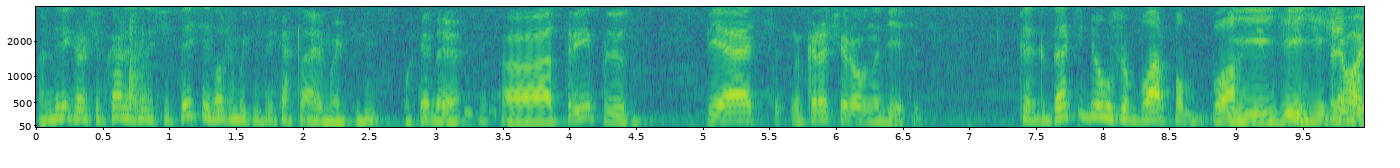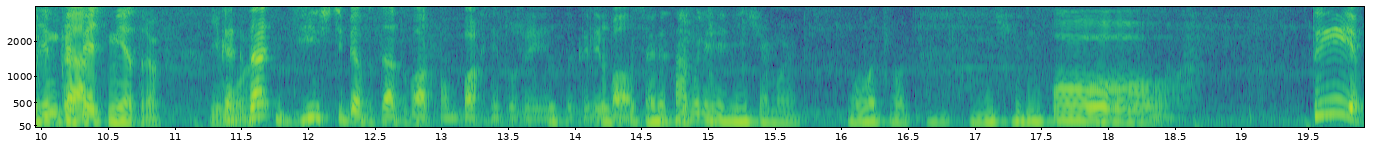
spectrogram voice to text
Андрей, короче, в каждой следующей сессии должен быть неприкасаемый по КД. А, 3 плюс 5. Ну, короче, ровно 10. Когда тебя уже варпом И бахнет е- Динч еще прямо в один зад? к 5 метров. ему. Когда Динч тебя в зад варпом бахнет уже и заколебался. Это сам вылезет Зинча мой. Вот, вот, Зинча. О, Ты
